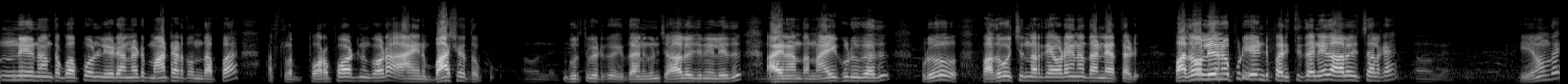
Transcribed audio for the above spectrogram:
నేను అంత గొప్ప లేడు అన్నట్టు మాట్లాడుతుంది తప్ప అసలు పొరపాటును కూడా ఆయన భాష తప్పు. గుర్తుపెట్టుకో దాని గురించి ఆలోచనే లేదు. ఆయన అంత నాయకుడు కాదు. ఇప్పుడు పదవి వచ్చిన తర్వాత ఎవడైనా దండేస్తాడు పదవి లేనప్పుడు ఏంటి పరిస్థితి అనేది ఆలోచించాలిగా? ఏముంది?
